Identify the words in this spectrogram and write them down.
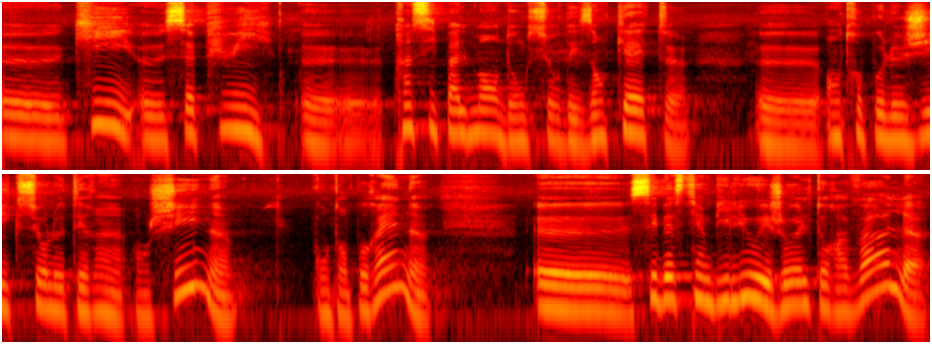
euh, qui euh, s'appuie euh, principalement donc sur des enquêtes anthropologiques sur le terrain en Chine contemporaine. Sébastien Biliou et Joël Toraval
